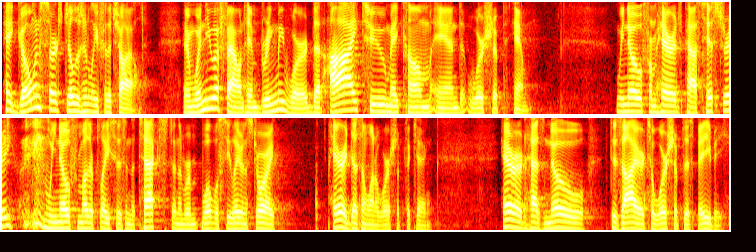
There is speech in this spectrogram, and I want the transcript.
Hey, go and search diligently for the child. And when you have found him, bring me word that I too may come and worship him. We know from Herod's past history, we know from other places in the text, and what we'll see later in the story Herod doesn't want to worship the king. Herod has no desire to worship this baby.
